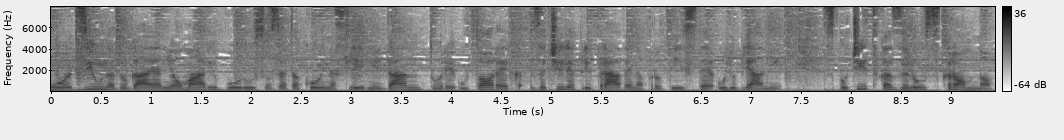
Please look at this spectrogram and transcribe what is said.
V odziv na dogajanje v Mariboru so se takoj naslednji dan, torej v torek, začele priprave na proteste v Ljubljani. Spočetka zelo skromno,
